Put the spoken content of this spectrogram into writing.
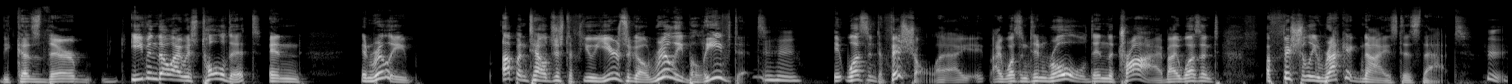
Because they're, even though I was told it and, and really, up until just a few years ago, really believed it. Mm-hmm it wasn't official. I I wasn't enrolled in the tribe. I wasn't officially recognized as that. Hmm.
